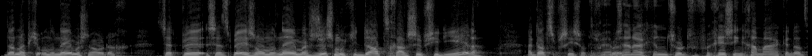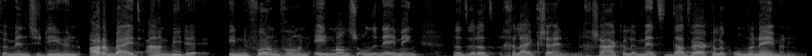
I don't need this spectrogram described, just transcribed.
dan heb je ondernemers nodig. ZZP ZZP'ers zijn ondernemers, dus moet je dat gaan subsidiëren. En dat is precies wat er Dus we gebeurt. zijn eigenlijk een soort vergissing gaan maken dat we mensen die hun arbeid aanbieden in de vorm van een eenmansonderneming, dat we dat gelijk zijn schakelen met daadwerkelijk ondernemen.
